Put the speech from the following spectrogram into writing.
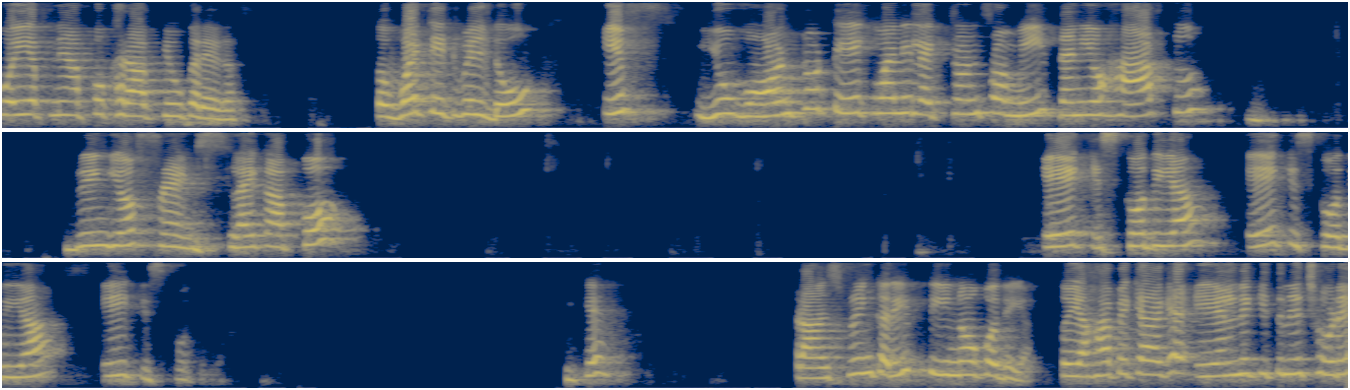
कोई अपने आप को खराब क्यों करेगा? तो what it will do if you want to take one electron from me then you have to bring your friends like आपको एक इसको दिया, एक इसको दिया, एक इसको दिया। ठीक है? ट्रांसफरिंग करी, तीनों को दिया। तो यहाँ पे क्या आ गया? एल ने कितने छोड़े?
